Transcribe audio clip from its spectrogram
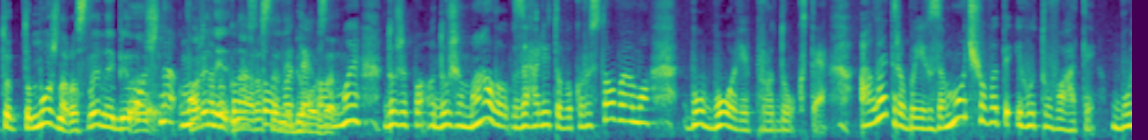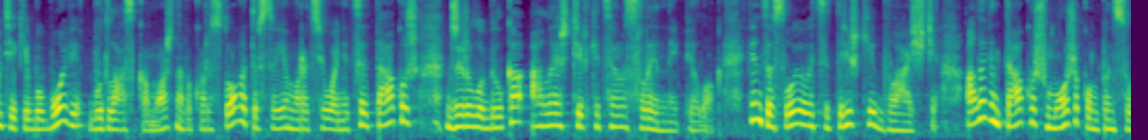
тобто можна рослинний білок, Можна, можна використовувати. білок. Ми дуже дуже мало взагалі-то використовуємо бобові продукти, але треба їх замочувати і готувати. Будь-які бобові, будь ласка, можна використовувати в своєму раціоні. Це також джерело білка, але ж тільки це рослинний білок. Він засвоюється трішки важче, але він також може компенсувати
